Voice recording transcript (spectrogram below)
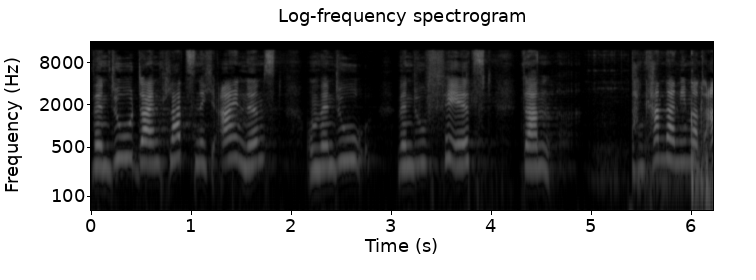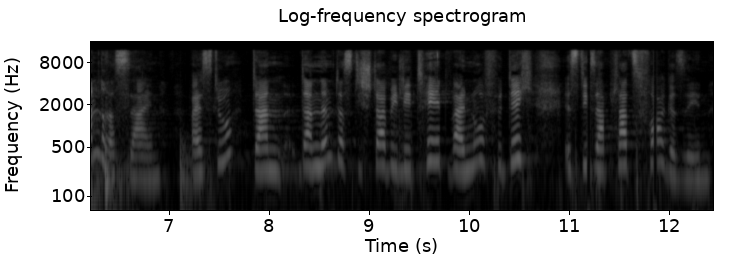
wenn du deinen Platz nicht einnimmst und wenn du, wenn du fehlst, dann, dann kann da niemand anderes sein, weißt du? Dann, dann nimmt das die Stabilität, weil nur für dich ist dieser Platz vorgesehen.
